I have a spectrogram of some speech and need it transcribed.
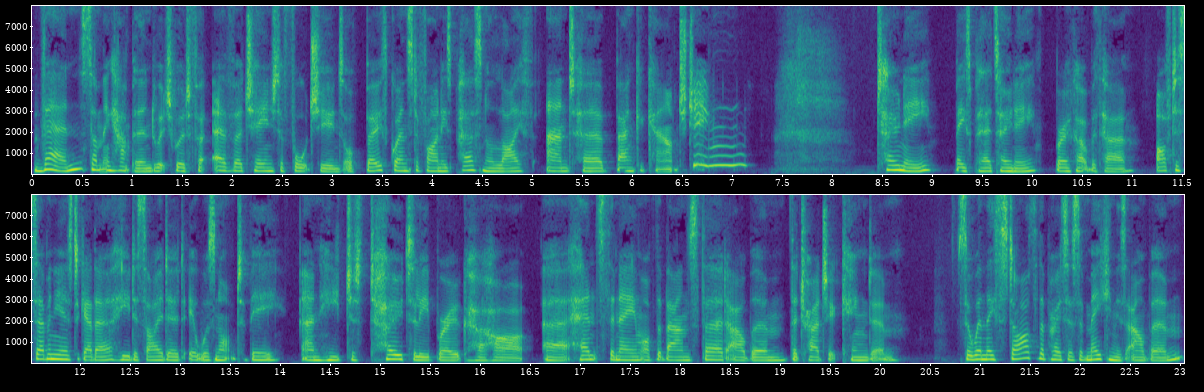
Then something happened which would forever change the fortunes of both Gwen Stefani's personal life and her bank account. Ching! Tony, bass player Tony, broke up with her. After seven years together, he decided it was not to be, and he just totally broke her heart. Uh, hence the name of the band's third album, The Tragic Kingdom. So when they started the process of making this album,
